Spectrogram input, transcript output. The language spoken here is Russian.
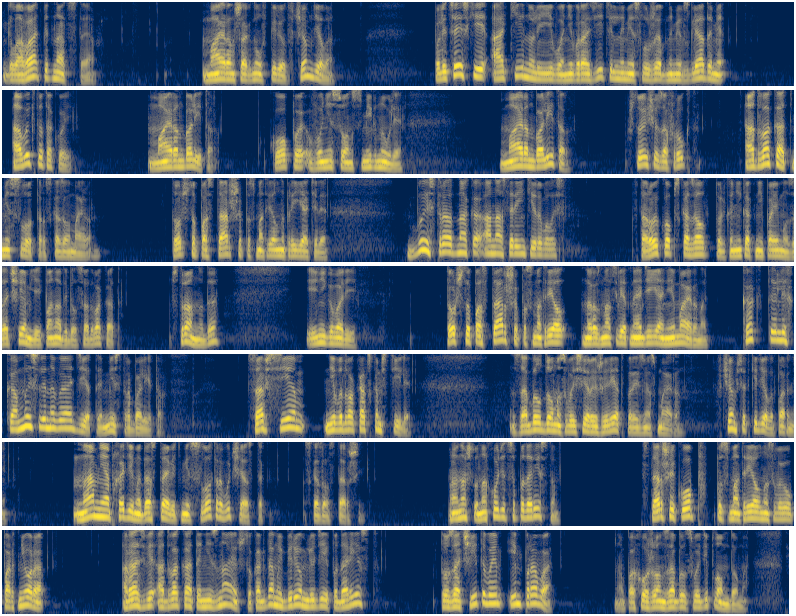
Глава 15. Майрон шагнул вперед. В чем дело? Полицейские окинули его невыразительными служебными взглядами. «А вы кто такой?» «Майрон Болитер». Копы в унисон смигнули. «Майрон Болитер? Что еще за фрукт?» «Адвокат, мисс Слоттер», — сказал Майрон. Тот, что постарше, посмотрел на приятеля. Быстро, однако, она сориентировалась. Второй коп сказал, только никак не пойму, зачем ей понадобился адвокат. Странно, да? И не говори. Тот, что постарше, посмотрел на разноцветное одеяние Майрона. Как-то легкомысленно вы одеты, мистер Болитер. Совсем не в адвокатском стиле. Забыл дома свой серый жилет, произнес Майрон. В чем все-таки дело, парни? Нам необходимо доставить мисс Слоттер в участок, сказал старший. Она что, находится под арестом? Старший коп посмотрел на своего партнера. «Разве адвокаты не знают, что когда мы берем людей под арест, то зачитываем им права?» Но, похоже, он забыл свой диплом дома.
